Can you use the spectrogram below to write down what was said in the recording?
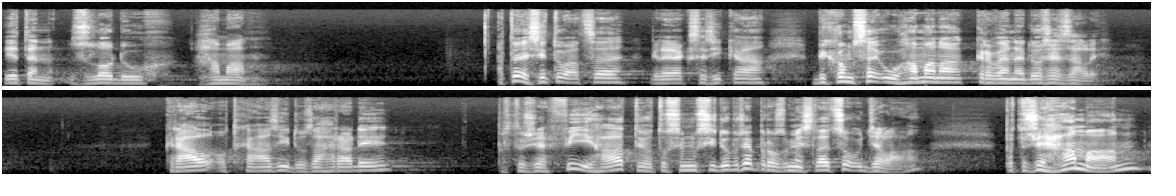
je ten zloduch Haman. A to je situace, kde, jak se říká, bychom se u Hamana krve nedořezali. Král odchází do zahrady, protože fíha, tyjo, to si musí dobře prozmyslet, co udělá, protože Haman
